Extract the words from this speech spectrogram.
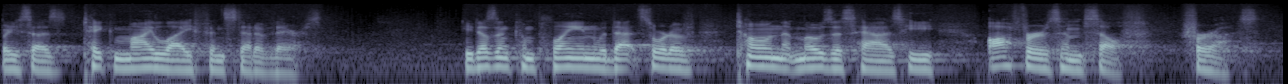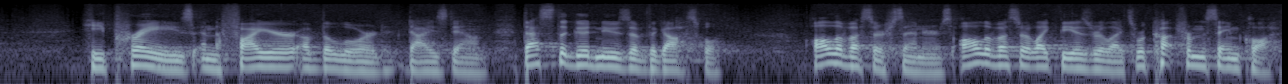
But he says, Take my life instead of theirs. He doesn't complain with that sort of tone that Moses has. He offers himself for us. He prays, and the fire of the Lord dies down. That's the good news of the gospel. All of us are sinners. All of us are like the Israelites. We're cut from the same cloth.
